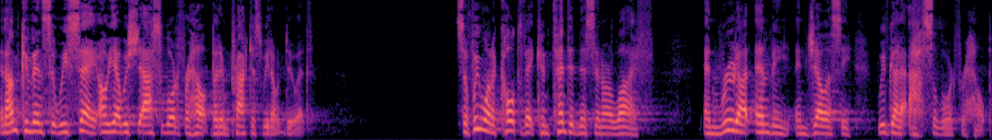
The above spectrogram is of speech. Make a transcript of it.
And I'm convinced that we say, oh, yeah, we should ask the Lord for help, but in practice, we don't do it. So if we want to cultivate contentedness in our life and root out envy and jealousy, we've got to ask the Lord for help.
